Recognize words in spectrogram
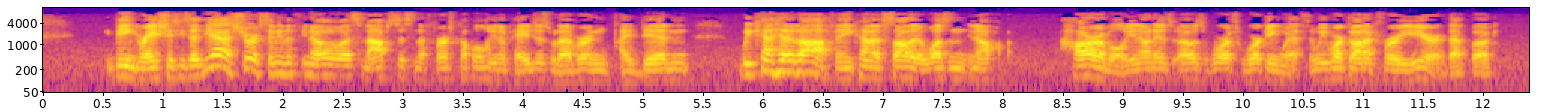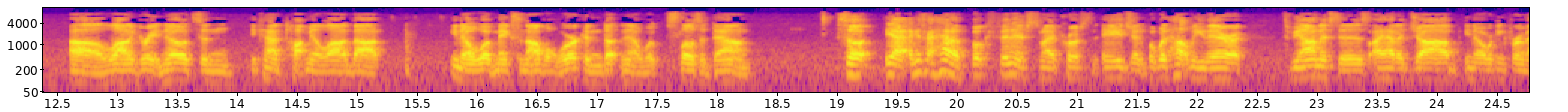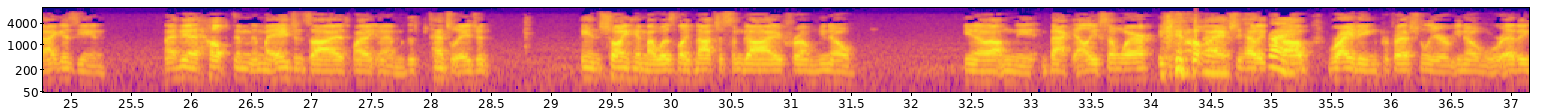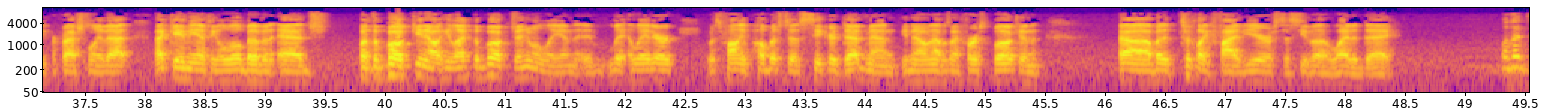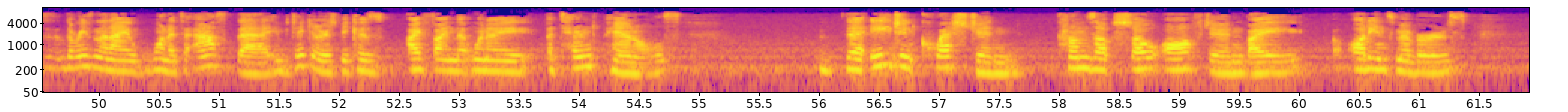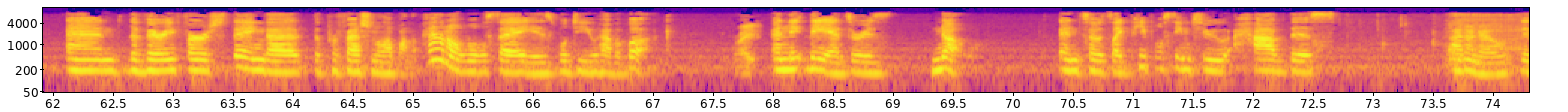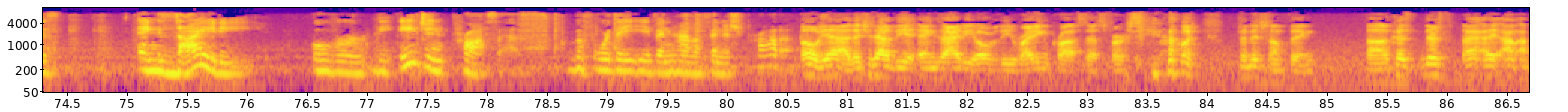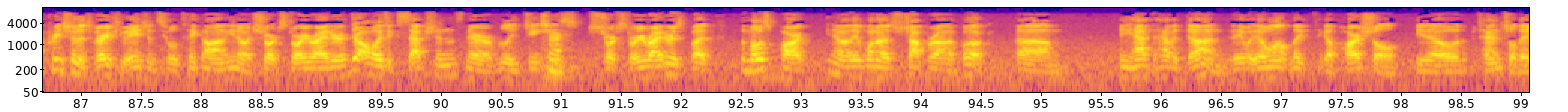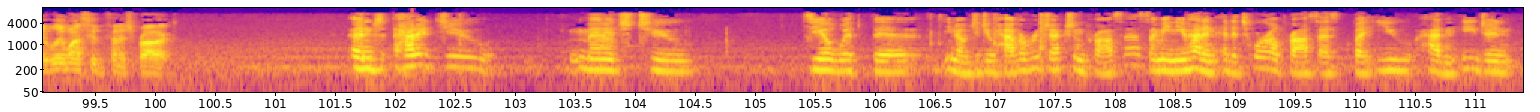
being gracious, he said, "Yeah, sure. Send me the you know a synopsis in the first couple you know pages, whatever." And I did, and we kind of hit it off. And he kind of saw that it wasn't you know horrible, you know, and it was, it was worth working with. And we worked on it for a year. That book, uh, a lot of great notes, and he kind of taught me a lot about you know what makes a novel work and you know what slows it down. So yeah, I guess I had a book finished when I approached an agent. But what helped me there, to be honest, is I had a job, you know, working for a magazine. And I think I helped him in my agent's eyes, my you know, this potential agent, in showing him I was like not just some guy from you know, you know, out in the back alley somewhere. You know, Right. I actually had a Right. job writing professionally or you know, or editing professionally. That that gave me I think a little bit of an edge. But the book, you know, he liked the book genuinely, and it, later it was finally published as Secret Dead Men. You know, and that was my first book, and uh, but it took like five years to see the light of day. Well, that's, the reason that I wanted to ask that in particular is because I find that when I attend panels, the agent question comes up so often by audience members, and the very first thing that the professional up on the panel will say is, "Well, do you have a book?" Right. And the, the answer is no. And so it's like people seem to have this, I don't know, this anxiety over the agent process before they even have a finished product. Oh yeah, they should have the anxiety over the writing process first, you know, finish something. Because there's, I, I- I'm pretty sure there's very few agents who will take on, you know, a short story writer. There are always exceptions. There are really genius short story writers, but for the most part, you know, they want to shop around a book. Um, and you have to have it done. They, they won't like take a partial, you know, the potential. They really want to see the finished product. And how did you manage to deal with the, you know, did you have a rejection process? I mean, you had an editorial process, but you had an agent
